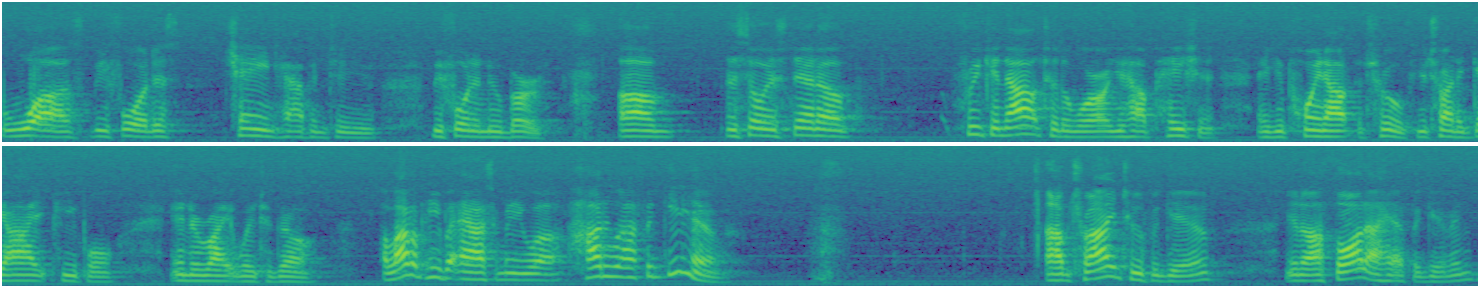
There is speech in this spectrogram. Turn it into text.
was before this change happened to you, before the new birth. Um, and so instead of freaking out to the world, you have patience and you point out the truth. You try to guide people in the right way to go. A lot of people ask me, well, how do I forgive? I've tried to forgive. You know, I thought I had forgiven.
